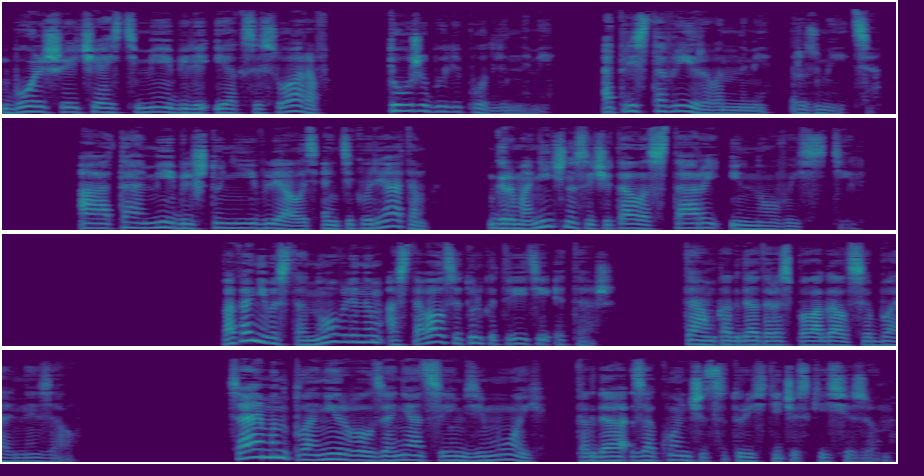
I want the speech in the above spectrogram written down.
Большая часть мебели и аксессуаров тоже были подлинными, отреставрированными, разумеется. А та мебель, что не являлась антиквариатом, гармонично сочетала старый и новый стиль. Пока не восстановленным оставался только третий этаж. Там когда-то располагался бальный зал. Саймон планировал заняться им зимой, когда закончится туристический сезон.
